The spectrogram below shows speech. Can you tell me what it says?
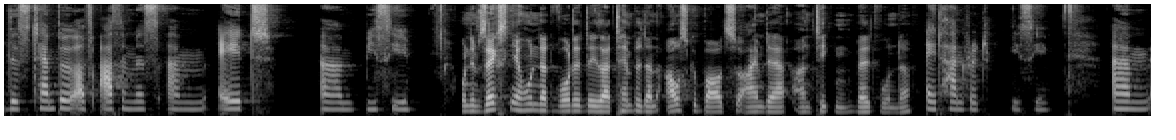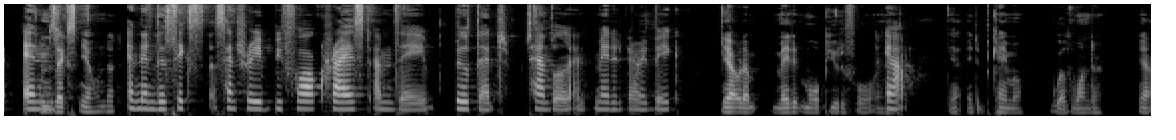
this temple of Artemis um, 8 um, BC. Und im 6. Jahrhundert wurde dieser Tempel dann ausgebaut zu einem der antiken Weltwunder 800 BC. Um, im and, 6. Jahrhundert. and in the 6th century before Christ, um, they built that temple and made it very big. Ja, oder made it more beautiful. And, Yeah. yeah, it became a world wonder. Ja.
